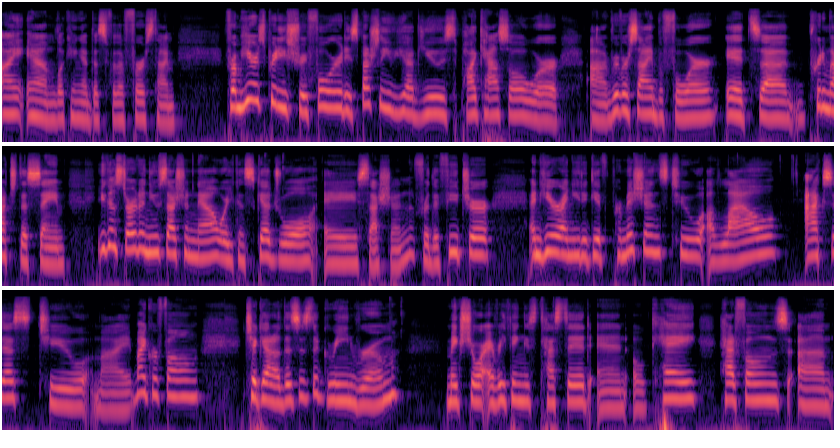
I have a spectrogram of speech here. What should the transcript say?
I am looking at this for the first time. From here, it's pretty straightforward, especially if you have used Podcastle or uh, Riverside before. It's uh, pretty much the same. You can start a new session now, or you can schedule a session for the future. And here I need to give permissions to allow access to my microphone. Check out, this is the green room. Make sure everything is tested and okay. Headphones um,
